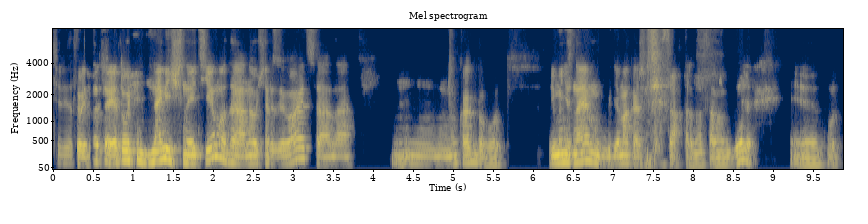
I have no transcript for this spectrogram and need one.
Интересно. Это, это очень динамичная тема, да, она очень развивается, она, ну, как бы вот, и мы не знаем, где мы окажемся завтра на самом деле. Э, вот.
